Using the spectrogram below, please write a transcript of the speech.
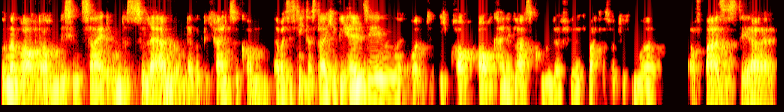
Und man braucht auch ein bisschen Zeit, um das zu lernen, um da wirklich reinzukommen. Aber es ist nicht das gleiche wie Hellsehen und ich brauche auch keine Glaskugel dafür. Ich mache das wirklich nur auf Basis der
